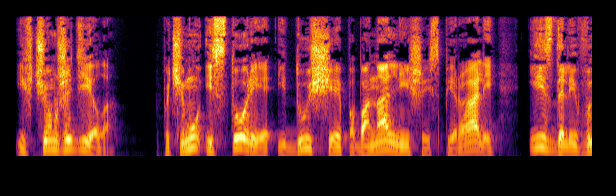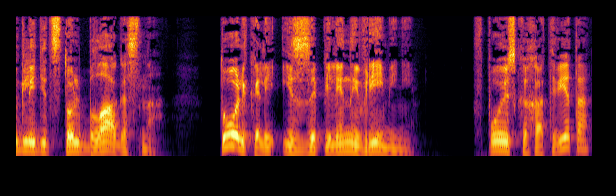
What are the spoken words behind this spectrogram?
И в чем же дело? Почему история, идущая по банальнейшей спирали, издали выглядит столь благостно? Только ли из-за пелены времени? В поисках ответа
